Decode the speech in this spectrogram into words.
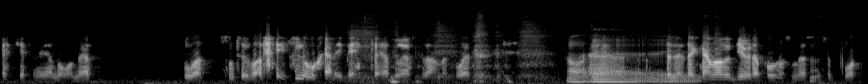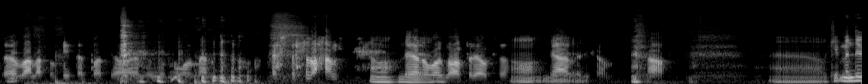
Vecka efter jag mål. Men jag tror att, som tur var att vi förlorade i BP. Jag tror Öster vann med 2-1. Ja, Eh, så det, det det... kan man väl bjuda på som Östersupporter av alla som tittat på att jag har gjort mål. Men Öster vann. Ja, Det är jag nog vara det... glad för det också. Ja, det... Ja, liksom. ja. Eh, okej, men du,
